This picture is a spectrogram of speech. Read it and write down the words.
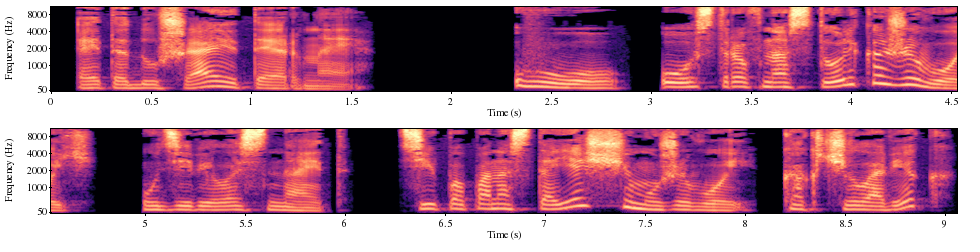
— это душа этерная». «О, остров настолько живой?» — удивилась Найт. «Типа по-настоящему живой, как человек?»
